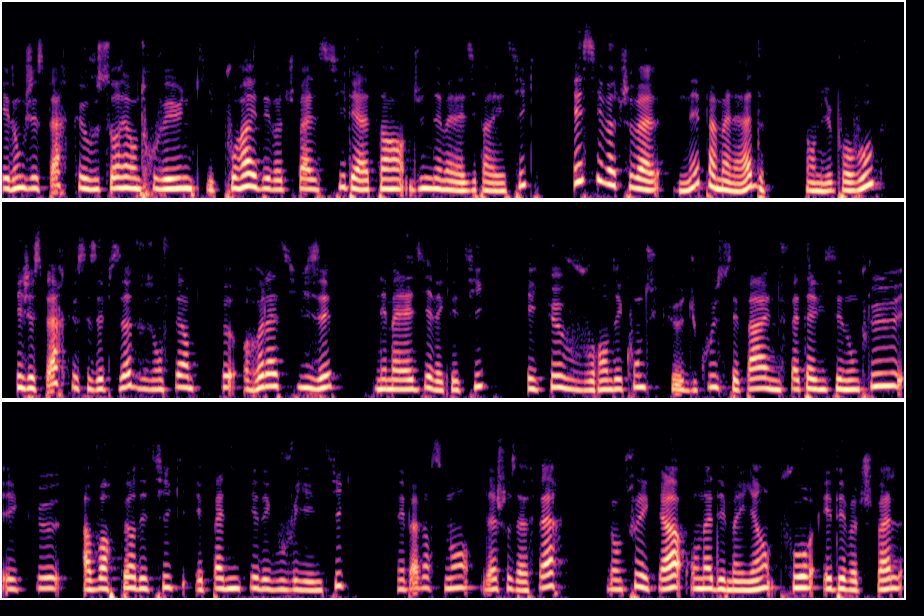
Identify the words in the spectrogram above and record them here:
Et donc j'espère que vous saurez en trouver une qui pourra aider votre cheval s'il est atteint d'une des maladies paralytiques. Et si votre cheval n'est pas malade, tant mieux pour vous. Et j'espère que ces épisodes vous ont fait un petit peu relativiser les maladies avec les tiques et que vous vous rendez compte que du coup c'est pas une fatalité non plus et que avoir peur des tiques et paniquer dès que vous voyez une tique n'est pas forcément la chose à faire. Dans tous les cas, on a des moyens pour aider votre cheval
